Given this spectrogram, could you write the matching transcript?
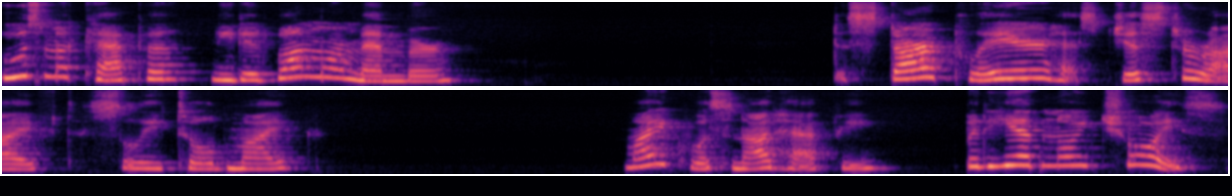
Oozma Kappa needed one more member. The star player has just arrived, Sully told Mike. Mike was not happy, but he had no choice.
